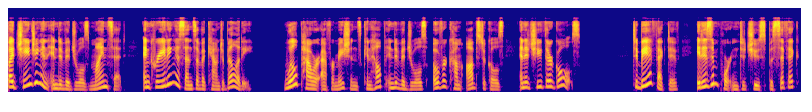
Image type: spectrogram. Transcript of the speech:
By changing an individual's mindset and creating a sense of accountability, willpower affirmations can help individuals overcome obstacles and achieve their goals. To be effective, it is important to choose specific,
